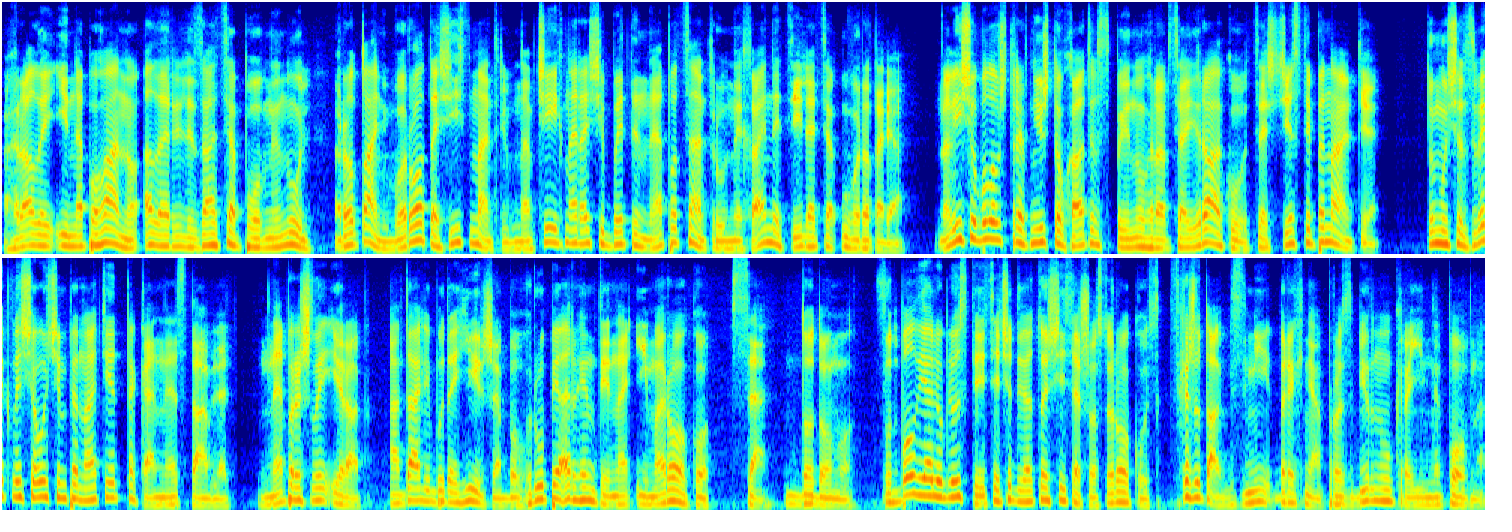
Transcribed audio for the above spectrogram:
Грали і непогано, але реалізація повний нуль. Ротань, ворота 6 метрів. Навчи їх нарешті бити не по центру, нехай не ціляться у воротаря. Навіщо було в штрафні штовхати в спину гравця Іраку? Це ж чистий пенальті. Тому що звикли, що у чемпіонаті таке не ставлять. Не пройшли Ірак. А далі буде гірше, бо в групі Аргентина і Марокко. Все, додому. Футбол я люблю з 1966 року. Скажу так, в ЗМІ брехня про збірну України повна.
